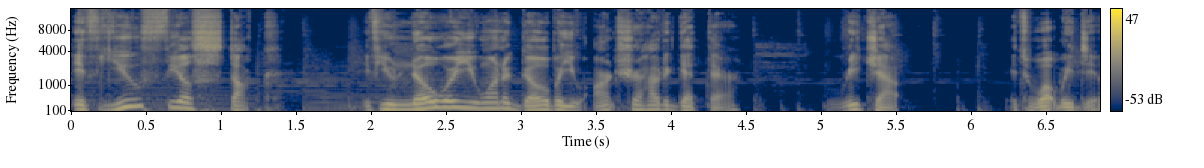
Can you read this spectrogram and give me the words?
If you feel stuck, if you know where you want to go but you aren't sure how to get there, reach out. It's what we do.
